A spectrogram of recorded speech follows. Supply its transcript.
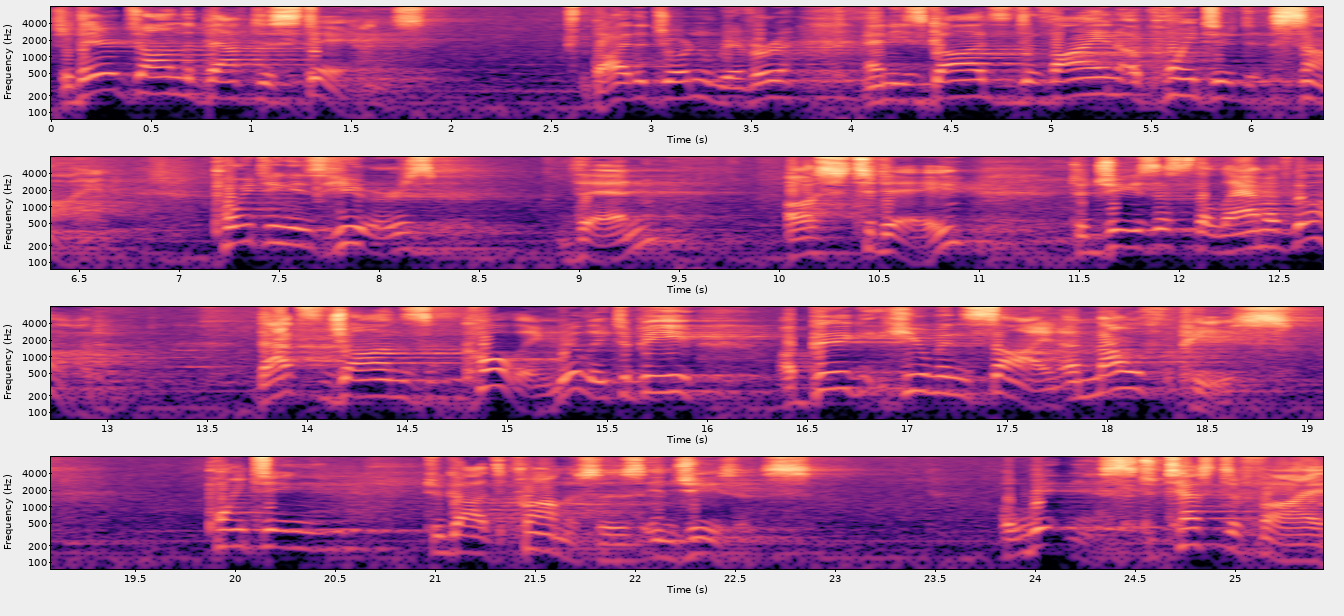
So there John the Baptist stands by the Jordan River, and he's God's divine appointed sign, pointing his hearers, then, us today, to Jesus, the Lamb of God. That's John's calling, really, to be a big human sign, a mouthpiece, pointing to God's promises in Jesus a witness to testify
